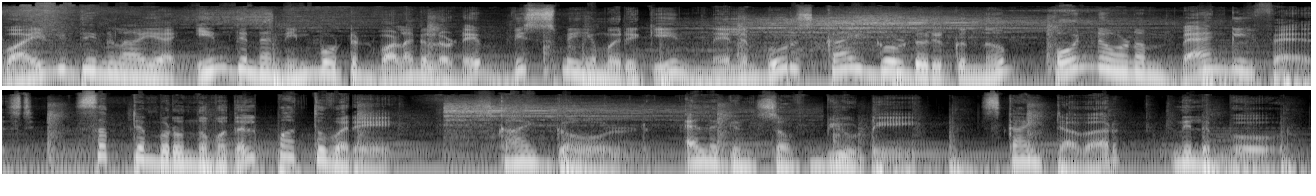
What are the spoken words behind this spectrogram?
വൈവിധ്യങ്ങളായ ഇന്ത്യൻ ആൻഡ് ഇമ്പോർട്ടഡ് വളകളുടെ വിസ്മയമൊരുക്കി നിലമ്പൂർ സ്കൈ ഗോൾഡ് ഒരുക്കുന്നു പൊന്നോണം ബാംഗിൾ ഫെസ്റ്റ് സെപ്റ്റംബർ ഒന്ന് മുതൽ പത്ത് വരെ. Sky gold elegance of beauty. Sky tower Nilambur.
